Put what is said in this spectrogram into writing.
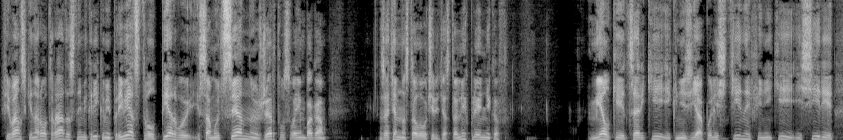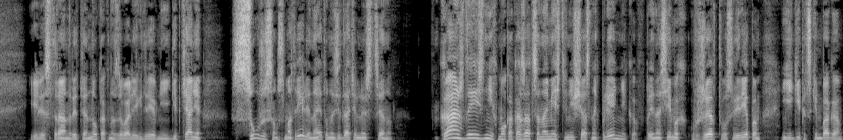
Фиванский народ радостными криками приветствовал первую и самую ценную жертву своим богам. Затем настала очередь остальных пленников. Мелкие царьки и князья Палестины, Финикии и Сирии — или стран Ретену, как называли их древние египтяне, с ужасом смотрели на эту назидательную сцену. Каждый из них мог оказаться на месте несчастных пленников, приносимых в жертву свирепым египетским богам.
